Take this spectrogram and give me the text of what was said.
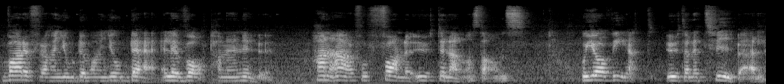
varför han gjorde vad han gjorde eller vart han är nu. Han är fortfarande ute där någonstans. Och jag vet utan ett tvivel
